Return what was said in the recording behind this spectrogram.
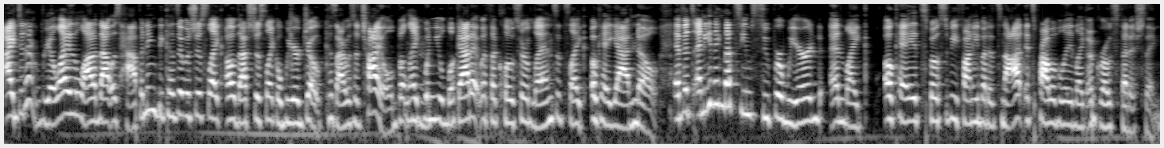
I didn't realize a lot of that was happening because it was just like, oh, that's just like a weird joke because I was a child. But like when mm-hmm. you look at it with a closer lens, it's like, okay, yeah, no. If it's anything that seems super weird and like okay, it's supposed to be funny but it's not, it's probably like a gross fetish thing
